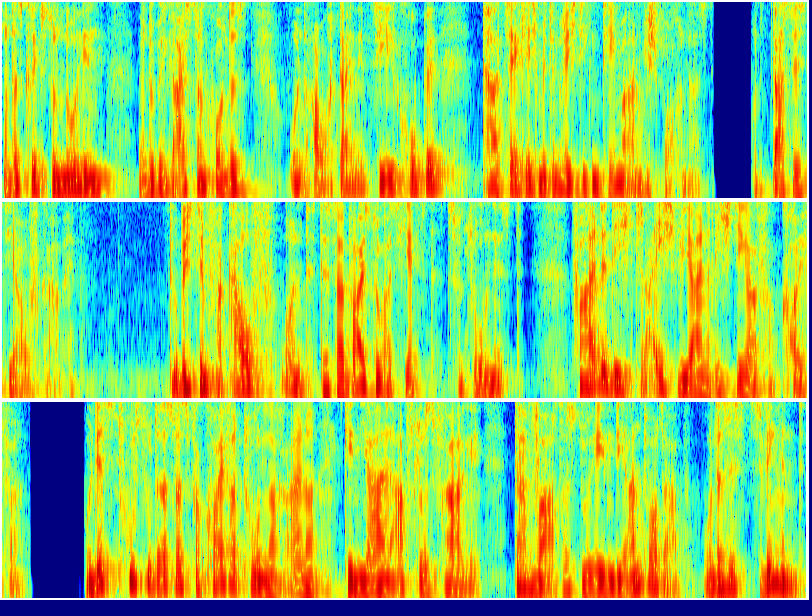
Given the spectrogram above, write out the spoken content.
Und das kriegst du nur hin, wenn du begeistern konntest und auch deine Zielgruppe tatsächlich mit dem richtigen Thema angesprochen hast. Und das ist die Aufgabe. Du bist im Verkauf und deshalb weißt du, was jetzt zu tun ist. Verhalte dich gleich wie ein richtiger Verkäufer. Und jetzt tust du das, was Verkäufer tun nach einer genialen Abschlussfrage. Da wartest du eben die Antwort ab. Und das ist zwingend.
